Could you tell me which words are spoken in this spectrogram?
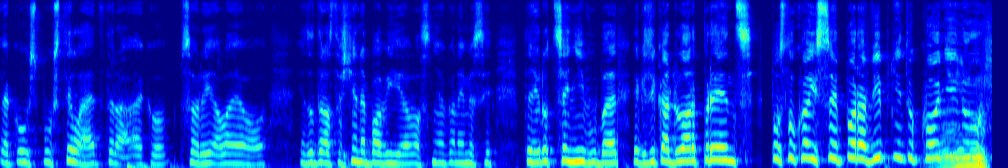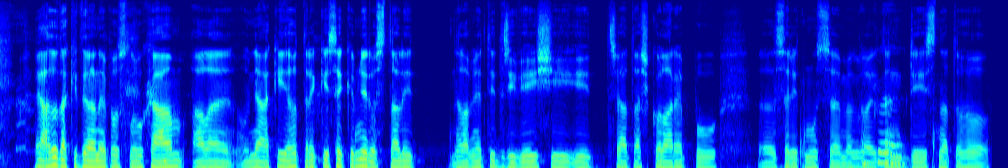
jako už spousty let, teda jako, sorry, ale jo, mě to teda strašně nebaví a vlastně jako nevím, jestli to někdo cení vůbec. Jak říká Dollar Prince, poslouchej Separa, vypni tu koninu. Já to taky teda neposlouchám, ale nějaký jeho tracky se ke mně dostaly hlavně ty dřívější, i třeba ta škola repu eh, s rytmusem, jak dali Ok. ten dis na toho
